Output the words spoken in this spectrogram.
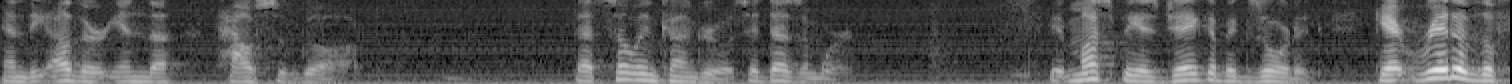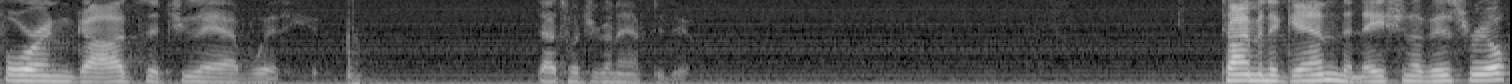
and the other in the house of God. That's so incongruous. It doesn't work. It must be as Jacob exhorted get rid of the foreign gods that you have with you. That's what you're going to have to do. Time and again, the nation of Israel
